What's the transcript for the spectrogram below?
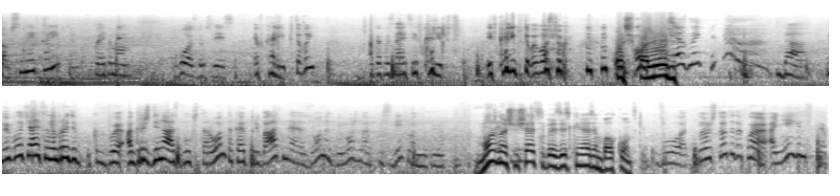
собственные эвкалипты. Поэтому воздух здесь эвкалиптовый. А как вы знаете, эвкалипт. Эвкалиптовый воздух. Очень полезен. полезный. Да. Ну и получается, она вроде как бы ограждена с двух сторон, такая приватная зона, где можно посидеть, вон, например. Можно Кстати, ощущать себя здесь князем Балконским. Вот. Ну что-то такое Онегинское,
